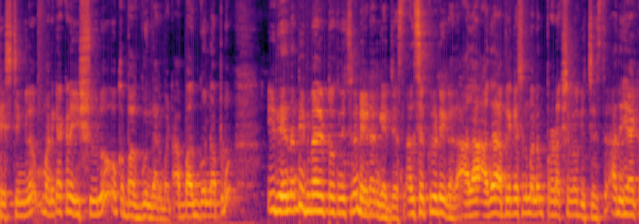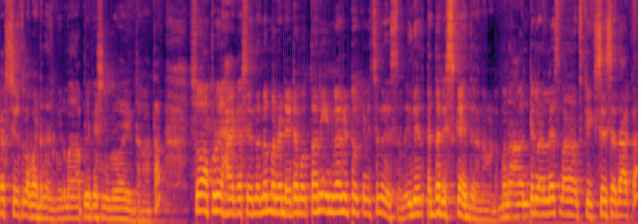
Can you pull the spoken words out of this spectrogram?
టెస్టింగ్లో మనకి అక్కడ ఇష్యూలో ఒక బగ్ ఉందన్నమాట. ఆ బగ్ ఉన్నప్పుడు ఇది ఏంటంటే ఇన్వాలిడ్ టోకెన్ ఇచ్చిన డేటాని గెట్ చేస్తుంది. అది సెక్యూరిటీ కదా. అలా అదే అప్లికేషన్ మనం ప్రొడక్షన్లోకి ఇచ్చేస్తే అది హ్యాకర్స్ చేతిలో పడ్డది అనుకోండి. మన అప్లికేషన్ గ్రో అయిన తర్వాత. సో అప్పుడు హ్యాకర్స్ ఏంటంటే మన డేటా మొత్తాన్ని ఇన్వాలిడ్ టోకెన్ ఇచ్చిన చేస్తుంది ఇది పెద్ద రిస్క్ అవుతుంది అనమాట మన అంటిల్ అన్లెస్ మనం ఫిక్స్ చేసేదాకా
